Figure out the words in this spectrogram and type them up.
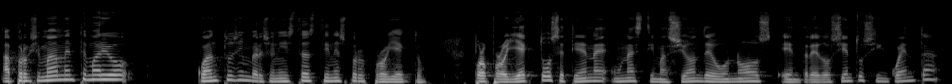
Aproximadamente, Mario, ¿cuántos inversionistas tienes por proyecto? Por proyecto se tiene una estimación de unos entre 250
